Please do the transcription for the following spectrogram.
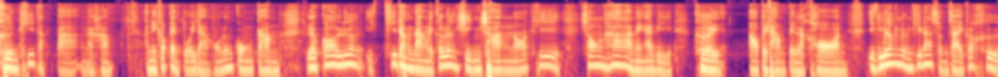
พื้นที่ต่างๆนะครับ อันนี้ก็เป็นตัวอย่างของเรื่องกงกรรม แล้วก็เรื่องอีกที่ดัง ๆ เลยก็เรื่องชิงชังเนาะที่ช่อง 5 ในอดีตเคยเอาไปทำเป็นละคร อีกเรื่องหนึ่งที่น่าสนใจก็คือ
